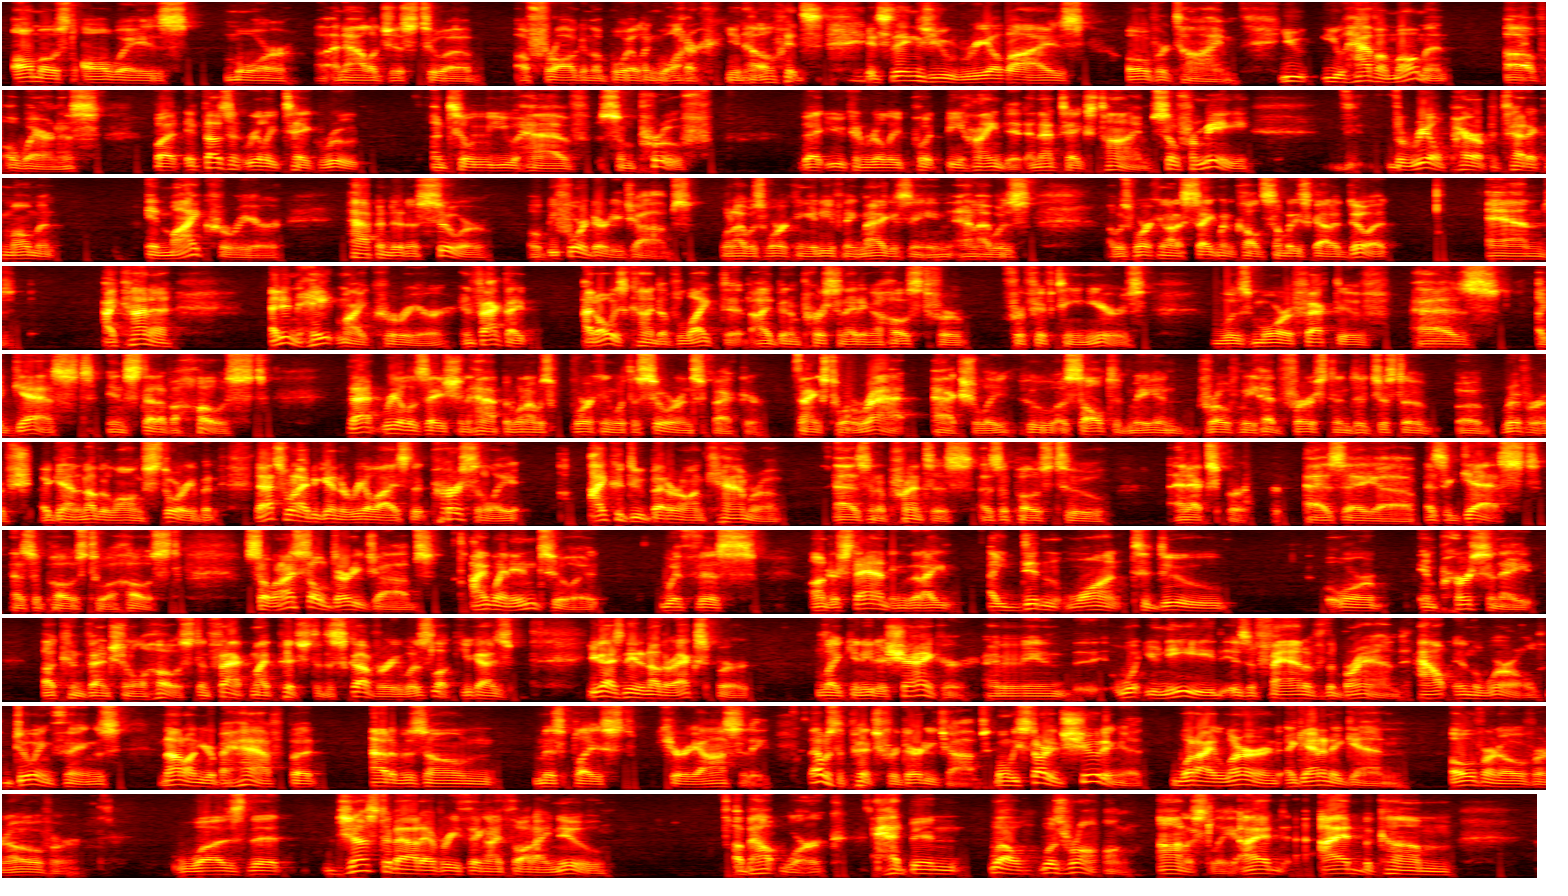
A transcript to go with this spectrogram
almost always more analogous to a, a frog in the boiling water. You know, it's it's things you realize over time. You you have a moment of awareness, but it doesn't really take root until you have some proof that you can really put behind it, and that takes time. So for me, the, the real peripatetic moment in my career happened in a sewer before Dirty Jobs when I was working at Evening Magazine, and I was I was working on a segment called Somebody's Got to Do It, and I kind of I didn't hate my career. In fact, I I'd always kind of liked it. I'd been impersonating a host for for 15 years. Was more effective as a guest instead of a host. That realization happened when I was working with a sewer inspector, thanks to a rat, actually, who assaulted me and drove me headfirst into just a, a river of, sh- again, another long story. But that's when I began to realize that personally, I could do better on camera as an apprentice as opposed to an expert as a uh, as a guest as opposed to a host. So when I sold Dirty Jobs, I went into it with this understanding that I I didn't want to do or impersonate a conventional host. In fact, my pitch to Discovery was, look, you guys you guys need another expert like you need a shanker. I mean, what you need is a fan of the brand out in the world doing things not on your behalf but out of his own misplaced curiosity. That was the pitch for Dirty Jobs. When we started shooting it, what I learned again and again, over and over and over, was that just about everything I thought I knew about work had been, well, was wrong. Honestly, I had I had become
